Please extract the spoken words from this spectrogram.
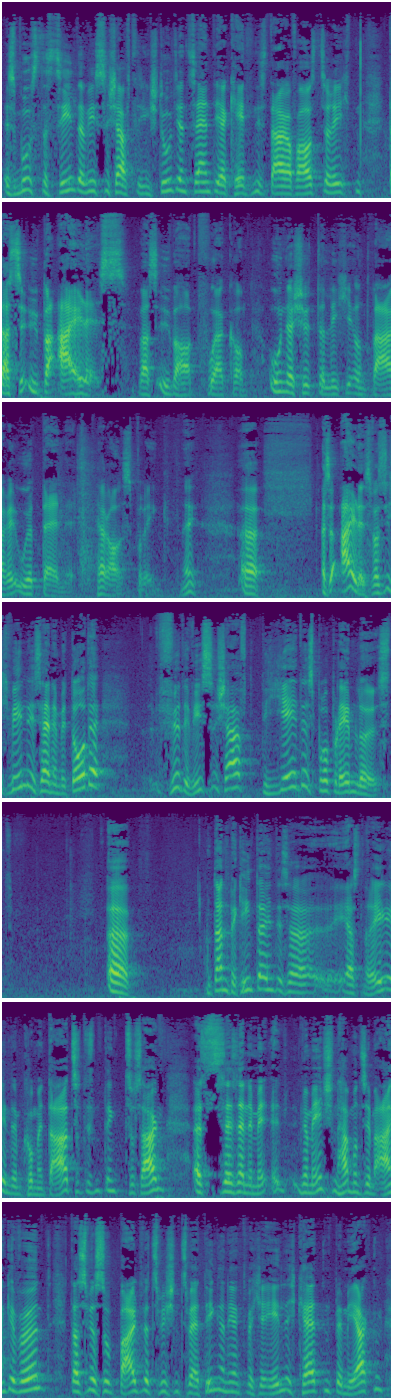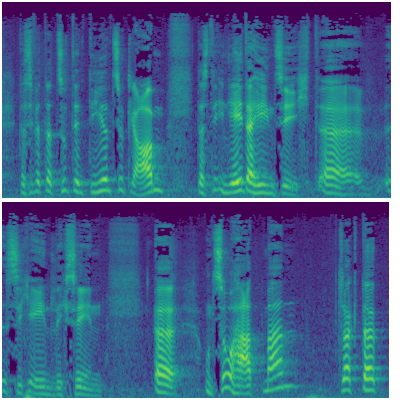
Es muss das Ziel der wissenschaftlichen Studien sein, die Erkenntnis darauf auszurichten, dass sie über alles, was überhaupt vorkommt, unerschütterliche und wahre Urteile herausbringt. Äh, also alles, was ich will, ist eine Methode für die Wissenschaft, die jedes Problem löst. Und dann beginnt er in dieser ersten Regel, in dem Kommentar zu diesem Ding zu sagen, eine, wir Menschen haben uns immer angewöhnt, dass wir, sobald wir zwischen zwei Dingen irgendwelche Ähnlichkeiten bemerken, dass wir dazu tendieren zu glauben, dass die in jeder Hinsicht äh, sich ähnlich sind. Äh, und so hat man, sagt er,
